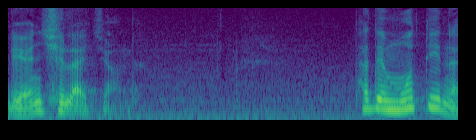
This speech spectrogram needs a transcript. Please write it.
连起来讲的。它的目的呢，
